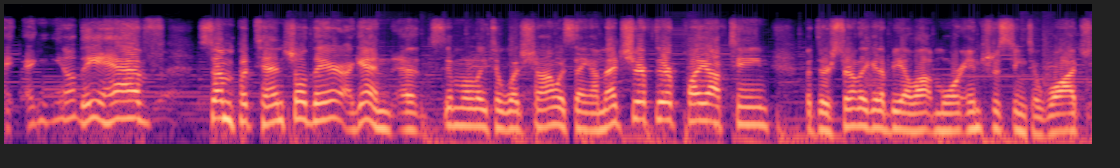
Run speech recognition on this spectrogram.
I, you know, they have some potential there. Again, uh, similarly to what Sean was saying, I'm not sure if they're a playoff team, but they're certainly going to be a lot more interesting to watch.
